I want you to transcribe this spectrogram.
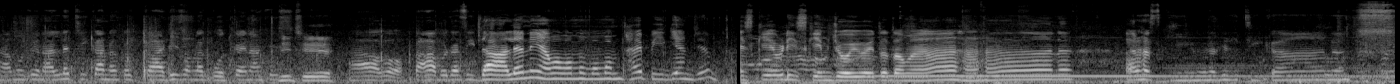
હા હું હાલને ચીકા ન કાઢી હમણાં ગોતકાઈ નાખી છે હા હવે આ બધા સીધા હાલે નહીં આમાં મમ્મ મમ્મ થાય પી ગયા ને જેમ. કેવડી સ્કીમ જોઈ હોય તો તમે હા હા ને. આ સ્કીમ ચિકન.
